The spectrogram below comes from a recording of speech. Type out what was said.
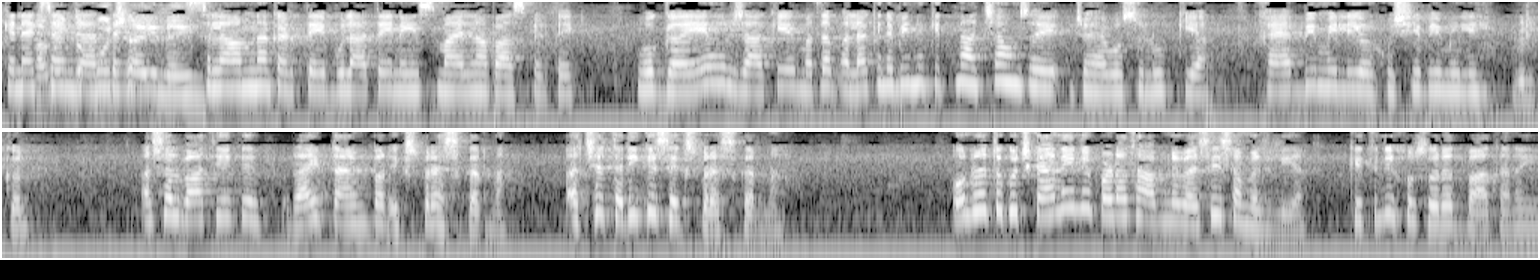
کہ نیکسٹ ٹائم جاتے سلام نہ کرتے بلاتے نہیں اسمائل نہ پاس کرتے۔ وہ گئے اور جا کے مطلب اللہ کے نبی نے کتنا اچھا ان سے جو ہے وہ سلوک کیا۔ خیر بھی ملی اور خوشی بھی ملی۔ بالکل۔ اصل بات یہ کہ رائٹ ٹائم پر ایکسپریس کرنا اچھے طریقے سے ایکسپریس کرنا۔ انہوں نے تو کچھ کہنا ہی نہیں پڑا تھا آپ نے ویسے ہی سمجھ لیا۔ کتنی خوبصورت بات ہے نا یہ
